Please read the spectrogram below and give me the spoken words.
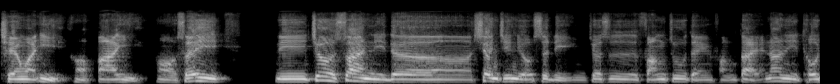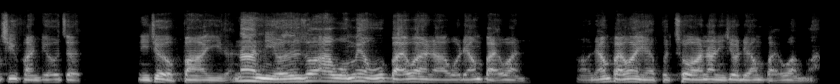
千万、亿啊，八亿哦，所以你就算你的现金流是零，就是房租等于房贷，那你头期款留着，你就有八亿了。那你有人说啊，我没有五百万啊，我两百万啊，两百万也不错啊，那你就两百万嘛，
